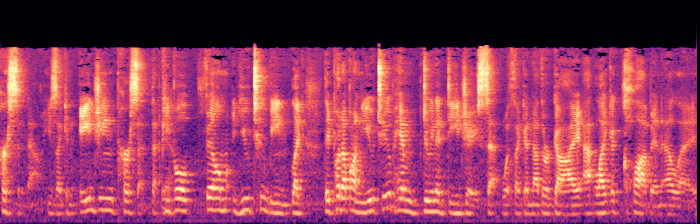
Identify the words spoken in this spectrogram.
person now. He's like an aging person that Yeah. people film YouTubing. Like they put up on YouTube him doing a DJ set with like another guy at like a club in LA.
